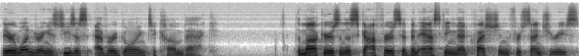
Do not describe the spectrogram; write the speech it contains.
They were wondering is Jesus ever going to come back? The mockers and the scoffers have been asking that question for centuries,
